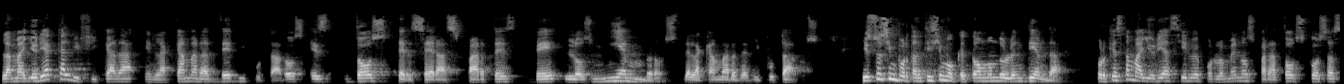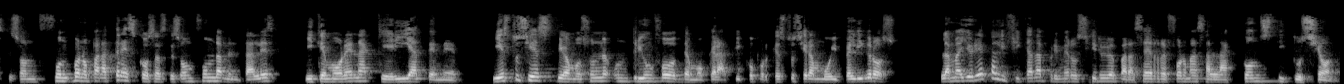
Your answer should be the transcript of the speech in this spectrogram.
La mayoría calificada en la Cámara de Diputados es dos terceras partes de los miembros de la Cámara de Diputados. Y esto es importantísimo que todo el mundo lo entienda, porque esta mayoría sirve por lo menos para dos cosas que son, bueno, para tres cosas que son fundamentales y que Morena quería tener. Y esto sí es, digamos, un, un, triunfo democrático, porque esto sí era muy peligroso. La mayoría calificada primero sirve para hacer reformas a la Constitución.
